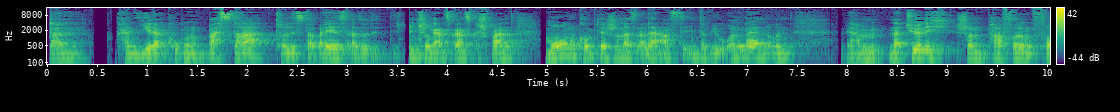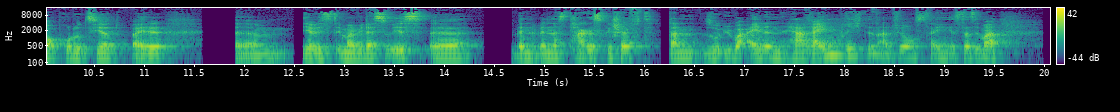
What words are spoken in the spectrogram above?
dann kann jeder gucken, was da Tolles dabei ist. Also ich bin schon ganz, ganz gespannt. Morgen kommt ja schon das allererste Interview online und wir haben natürlich schon ein paar Folgen vorproduziert, weil ähm, ihr wisst immer, wie das so ist. Äh, wenn, wenn das Tagesgeschäft dann so über einen hereinbricht, in Anführungszeichen, ist das immer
